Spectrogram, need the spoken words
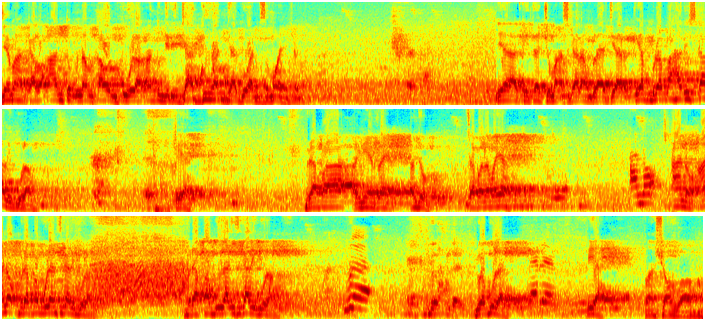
Jemaah kalau antum 6 tahun pulang antum jadi jagoan-jagoan semuanya jemaah. Ya kita cuma sekarang belajar tiap berapa hari sekali pulang. Iya. Berapa ini yang tanya? Antum. Siapa namanya? Ano, Ano. Ano berapa bulan sekali pulang? Berapa bulan sekali pulang? be, Dua bulan. Iya. Masya Allah.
